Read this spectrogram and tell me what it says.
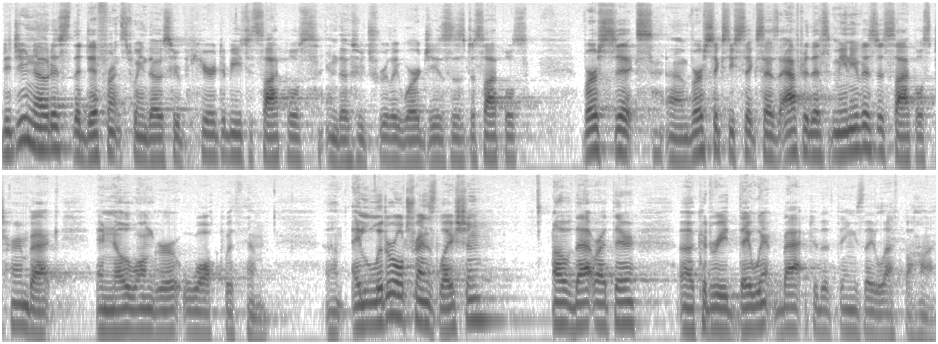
Did you notice the difference between those who appeared to be disciples and those who truly were Jesus' disciples? Verse 6, um, verse 66 says, After this, many of his disciples turned back and no longer walked with him. Um, a literal translation of that right there uh, could read, They went back to the things they left behind.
